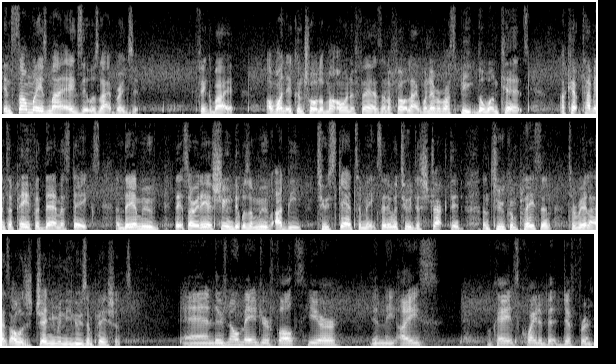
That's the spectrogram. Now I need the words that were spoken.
in some ways, my exit was like Brexit. Think about it. I wanted control of my own affairs, and I felt like whenever I speak, no one cares. I kept having to pay for their mistakes, and they moved. They, sorry, they assumed it was a move I'd be too scared to make, so they were too distracted and too complacent to realize I was genuinely losing patience. And there's no major faults here in the ice. Okay, it's quite a bit different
